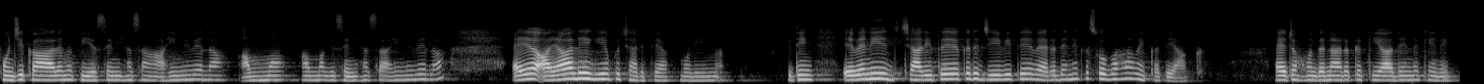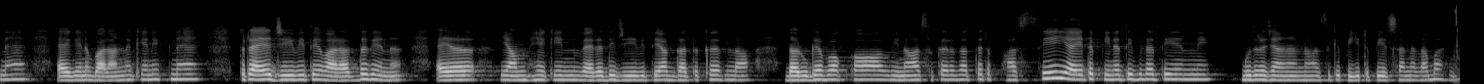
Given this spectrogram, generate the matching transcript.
පුංචි කාලෙම පිය සෙනෙහස අහිමි වෙලා අම්මා අම්මගේ සෙනෙහස අහිමි වෙලා ඇය අයාලේ ගියපු චරිතයක් මුලින්ම. ඉතින් එවැනි චරිතයකට ජීවිතේ වැරදෙන එක ස්වභාවික දෙයක්. ඇයට හොඳ නරක කියා දෙන්න කෙනෙක් නැහැ. ඇය ගැන බලන්න කෙනෙක් නැහැ. ඒතර ඇය ජීවිතේ වරද්දගෙන ඇය යම් හේකින් වැරදි ජීවිතයක් ගත කරලා දරු ගැබක් පවා විනාශ කරගත්තට පස්සේ ඇයට පින තිබිලා තියෙන්නේ. බුදුරජාණන් වහන්සේගේ පිහිට පිළිසන්න ලබන්නේ.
